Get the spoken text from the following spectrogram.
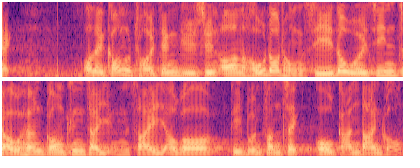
席，我哋講到財政預算案，好多同事都會先就香港經濟形勢有個基本分析。我好簡單講，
